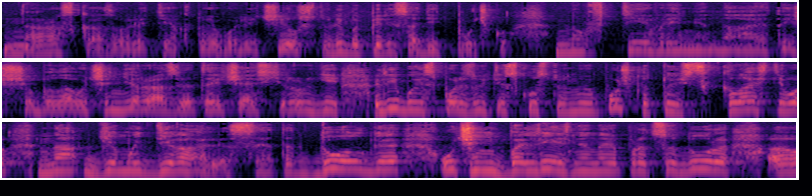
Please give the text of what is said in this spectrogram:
рассказывали те, кто его лечил, что либо пересадить почку, но в те времена это еще была очень неразвитая часть хирургии, либо использовать искусственную почку, то есть класть его на гемодиализ. Это долгая, очень болезненная процедура э,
